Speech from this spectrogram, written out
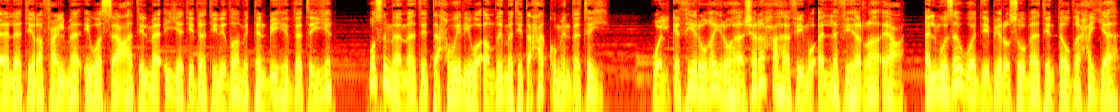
آلات رفع الماء والساعات المائية ذات نظام التنبيه الذاتي وصمامات التحويل وأنظمة تحكم ذاتي. والكثير غيرها شرحها في مؤلفه الرائع المزود برسومات توضيحية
